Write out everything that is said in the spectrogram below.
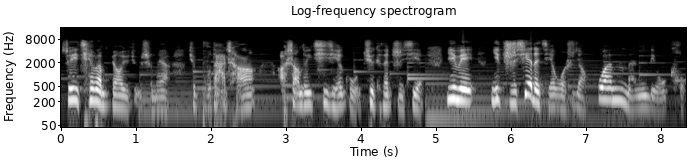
所以千万不要去什么呀，去补大肠啊，上推气血骨去给他止泻，因为你止泻的结果是叫关门留口，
